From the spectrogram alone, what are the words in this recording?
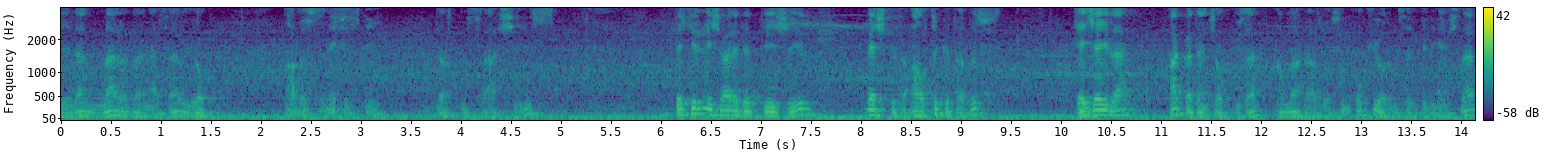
bilenlerden eser yok. Aruzlu nefis bir dört mısra şiir. Bekir'in işaret ettiği şiir beş kıta, altı kıtadır. Heceyle hakikaten çok güzel. Allah razı olsun. Okuyorum sevgili gençler.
